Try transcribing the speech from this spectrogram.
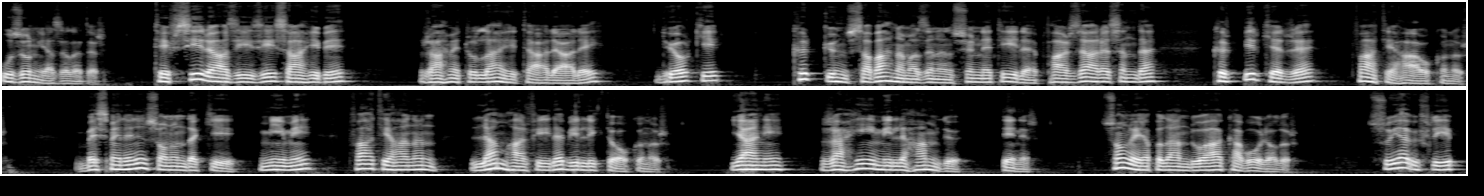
uzun yazılıdır. Tefsir Azizi sahibi rahmetullahi teala aleyh diyor ki 40 gün sabah namazının sünnetiyle farzı arasında 41 kere Fatiha okunur. Besmele'nin sonundaki mimi Fatiha'nın lam harfiyle birlikte okunur. Yani Rahimil Hamdü denir. Sonra yapılan dua kabul olur. Suya üfleyip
